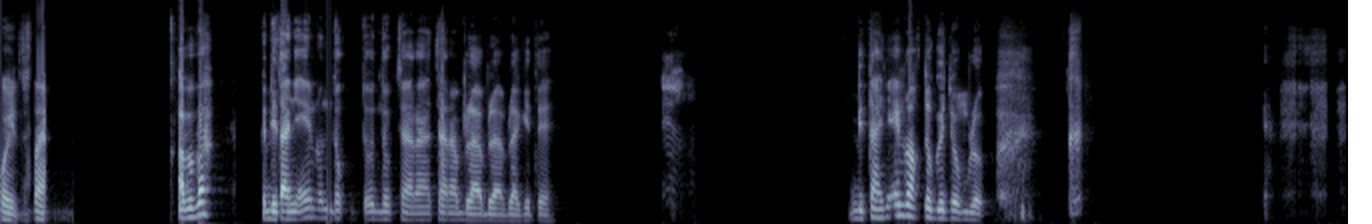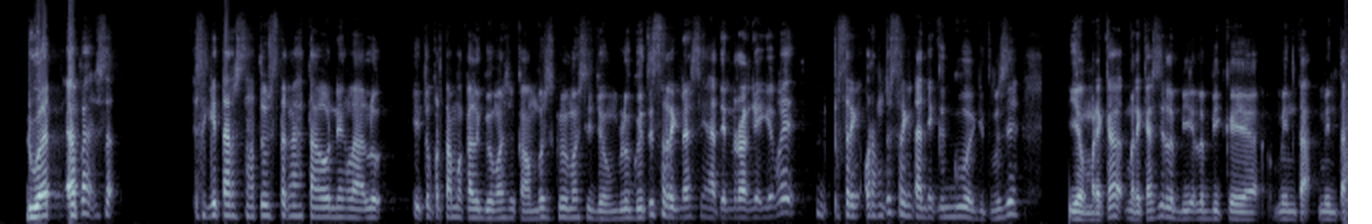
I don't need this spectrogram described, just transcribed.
Woi, terus nah, apa bah? Ditanyain untuk untuk cara-cara bla bla bla gitu ya. Ditanyain waktu gue jomblo. Dua apa se- sekitar satu setengah tahun yang lalu itu pertama kali gue masuk kampus gue masih jomblo gue tuh sering nasihatin orang kayak gitu sering orang tuh sering tanya ke gue gitu maksudnya ya mereka mereka sih lebih lebih kayak minta minta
